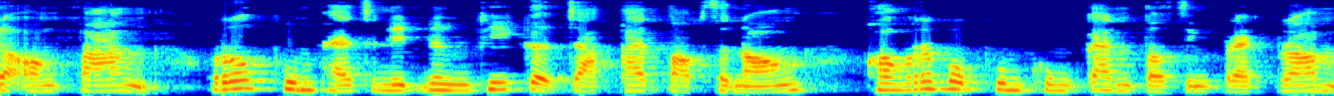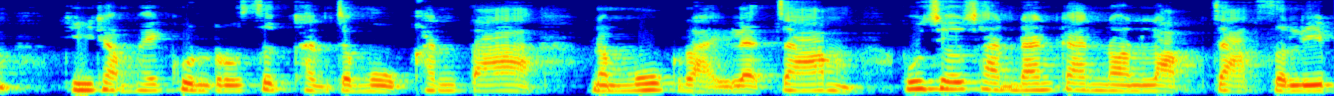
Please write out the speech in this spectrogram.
ละอองฟางโรคภูมิแพ้ชนิดหนึ่งที่เกิดจากการตอบสนอง ของระบบภูมิคุ้มกันต่อสิ่งแปลกปลอม ที่ทำให้คุณรู้สึกคันจมูกคันตา น้ำมูกไหลและจามผู้เชี่ยวชาญด้านการนอนหลับจาก Sleep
